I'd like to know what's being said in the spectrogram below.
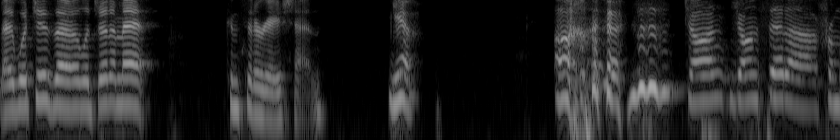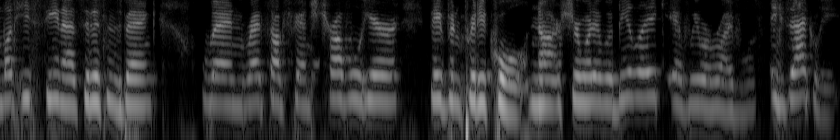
uh, which is a legitimate consideration. yeah. Uh, John John said uh, from what he's seen at Citizens Bank, when Red Sox fans travel here, they've been pretty cool. Not sure what it would be like if we were rivals. Exactly.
